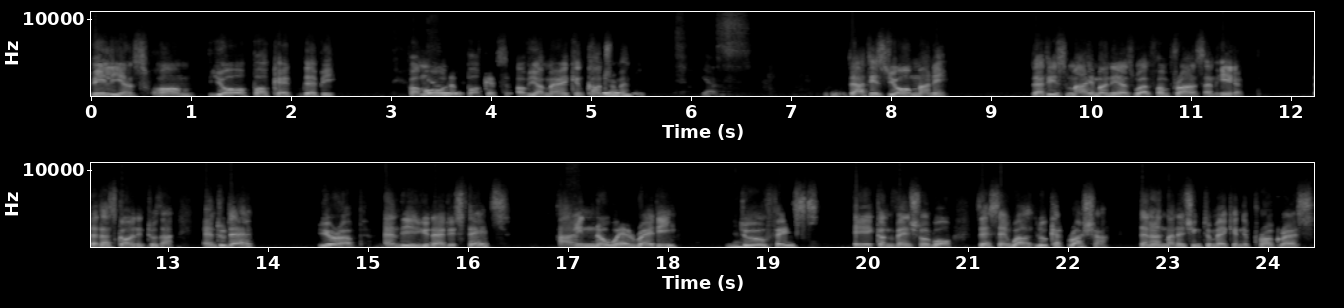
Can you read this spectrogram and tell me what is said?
Billions from your pocket, Debbie, from all the pockets of your American countrymen. Yes. That is your money. That is my money as well from France and here that has gone into that. And today, Europe and the United States are in no way ready no. to face a conventional war. They say, well, look at Russia. They're not managing to make any progress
